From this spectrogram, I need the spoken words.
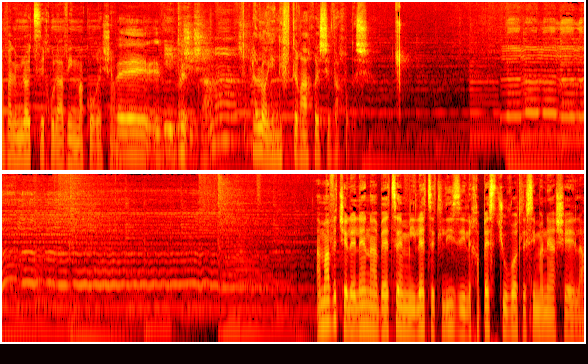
אבל הם לא הצליחו להבין מה קורה שם. ו... היא ו- התאוששה מה... לא, לא, היא נפטרה אחרי שבעה חודשים. המוות של אלנה בעצם אילץ את ליזי לחפש תשובות לסימני השאלה.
